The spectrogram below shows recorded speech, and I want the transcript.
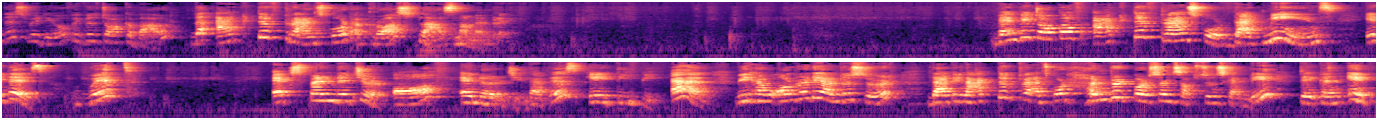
this video, we will talk about the active transport across plasma membrane. When we talk of active transport, that means it is with expenditure of energy, that is ATP. And we have already understood that in active transport, 100% substance can be taken in.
